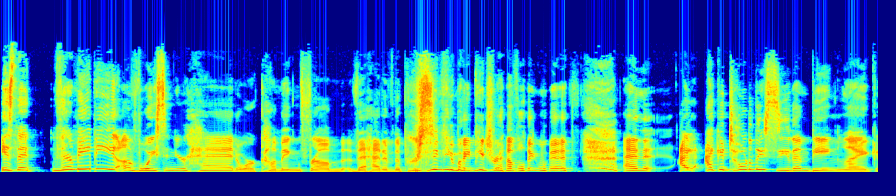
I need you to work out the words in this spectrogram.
is that there may be a voice in your head or coming from the head of the person you might be traveling with. And I, I could totally see them being like,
